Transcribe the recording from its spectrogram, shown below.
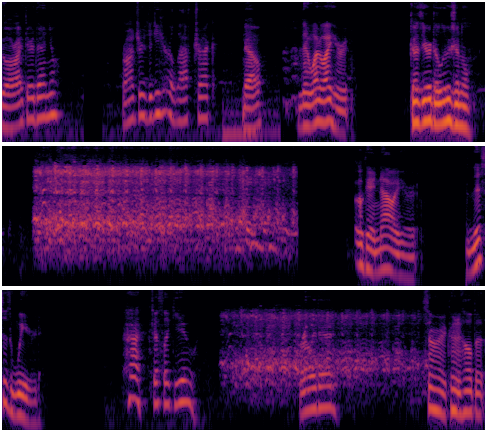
You alright there, Daniel? Roger, did you hear a laugh track? No. Then why do I hear it? Cause you're delusional. Okay, now I hear it. This is weird. Ha, just like you. Really, Dad? Sorry, I couldn't help it.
